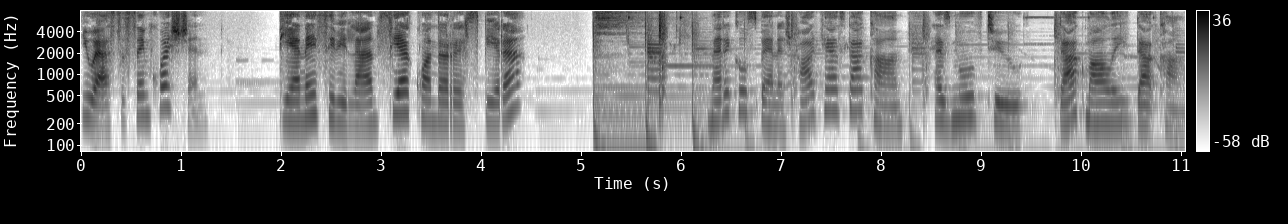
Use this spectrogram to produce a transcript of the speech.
You ask the same question. ¿Tiene sibilancia cuando respira? MedicalSpanishPodcast.com has moved to DocMolly.com.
